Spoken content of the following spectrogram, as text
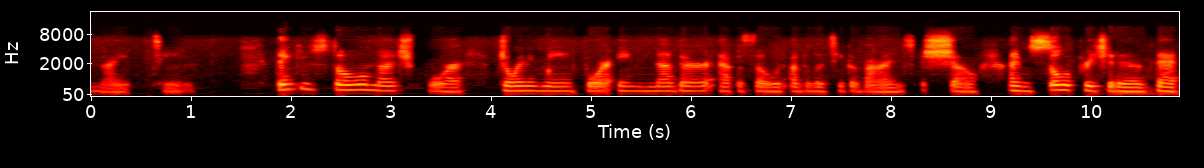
19. Thank you so much for joining me for another episode of the Latika Vines show. I'm so appreciative that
